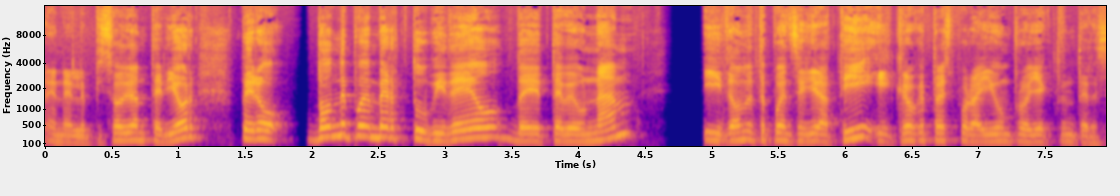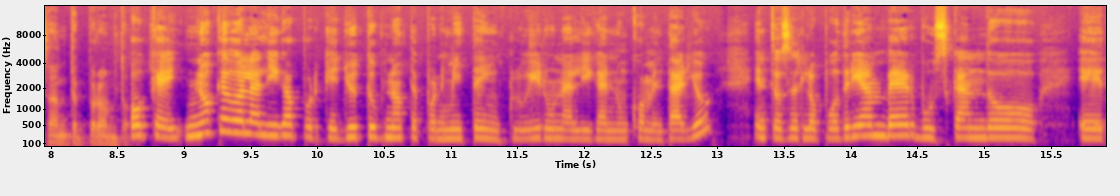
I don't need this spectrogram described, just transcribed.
en el episodio anterior, pero ¿dónde pueden ver tu video de TV UNAM? Y dónde te pueden seguir a ti. Y creo que traes por ahí un proyecto interesante pronto. Ok, no quedó la liga porque YouTube no te permite incluir una liga en un comentario. Entonces lo podrían ver buscando eh,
